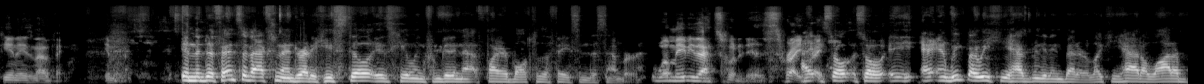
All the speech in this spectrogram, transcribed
TNA is not a thing. In the defense of Action Andretti, he still is healing from getting that fireball to the face in December. Well, maybe that's what it is, right? I, right. So, so, and week by week, he has been getting better. Like he had a lot of,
